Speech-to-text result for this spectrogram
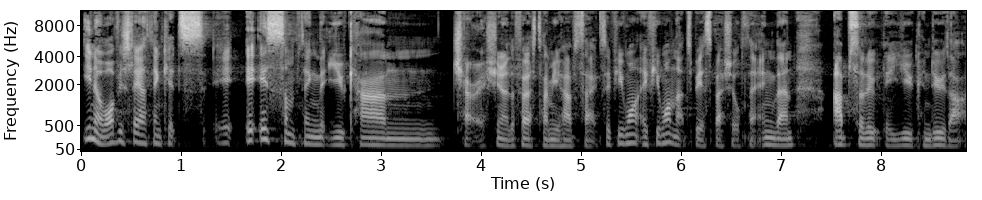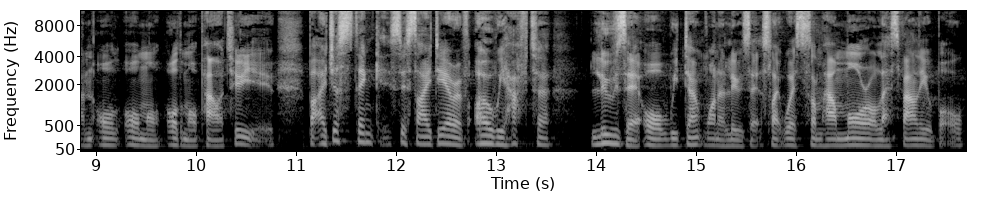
you know, obviously, I think it's it, it is something that you can cherish. You know, the first time you have sex, if you want if you want that to be a special thing, then absolutely you can do that, and all all more all the more power to you. But I just think it's this idea of oh, we have to lose it or we don't want to lose it. It's like we're somehow more or less valuable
